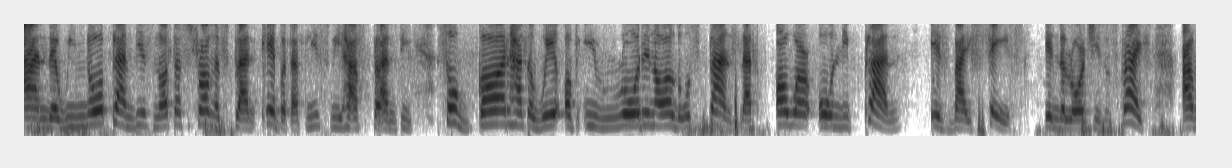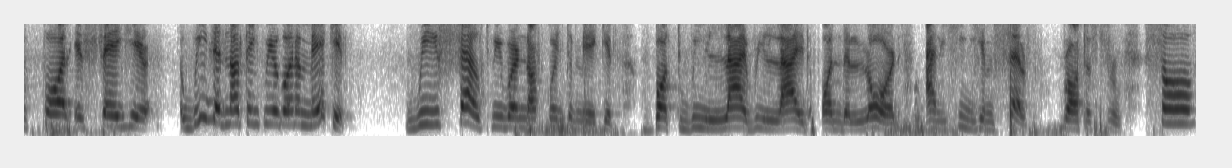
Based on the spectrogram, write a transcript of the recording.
And uh, we know plan B is not as strong as plan A, but at least we have plan B. So God has a way of eroding all those plans that our only plan is by faith in the Lord Jesus Christ. And Paul is saying here, we did not think we were going to make it. We felt we were not going to make it, but we li- relied on the Lord and He Himself brought us through. So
